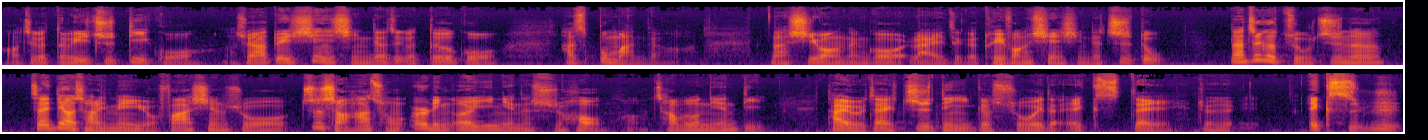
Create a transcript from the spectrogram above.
啊，这个德意志帝国，所以他对现行的这个德国他是不满的。啊，那希望能够来这个推翻现行的制度，那这个组织呢，在调查里面有发现说，至少他从二零二一年的时候，差不多年底，他有在制定一个所谓的 X Day，就是 X 日，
